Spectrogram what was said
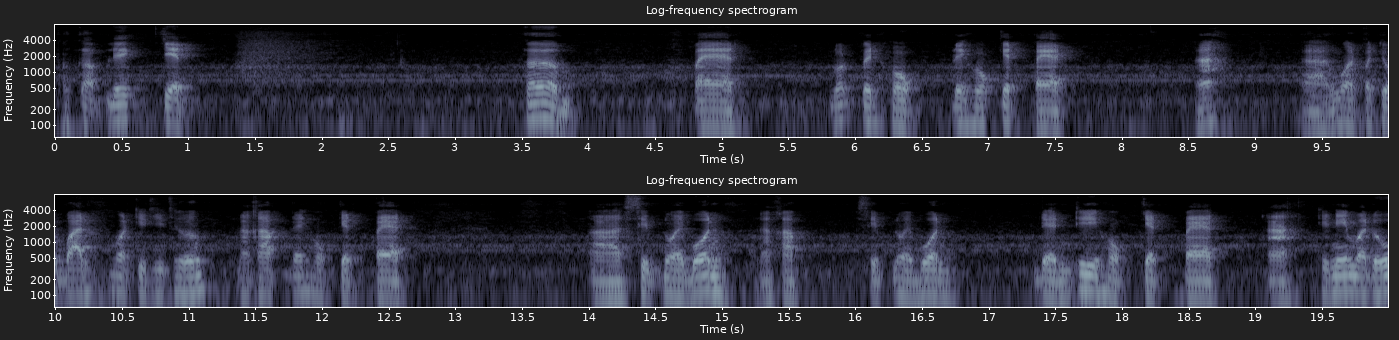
เท่ากับเลขเจ็ดเพิ่มแปดลดเป็นหกได้หกเจ็ดแปดนะอ่างวดปัจจุบันงวดที่ที่ถึงนะครับ ได้หกเจ็ดแปดอ่าสิบหน่วยบนนะครับสิบหน่วยบน เด่นที่หกเจ็ดแปดอะทีนี้มาดู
